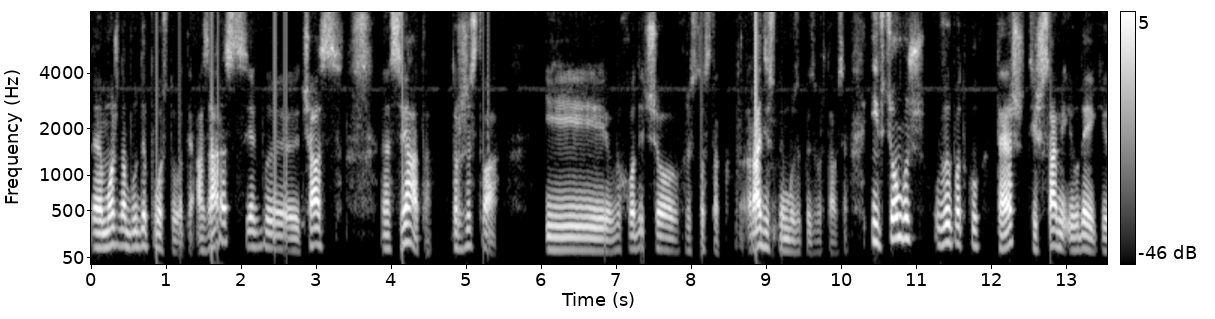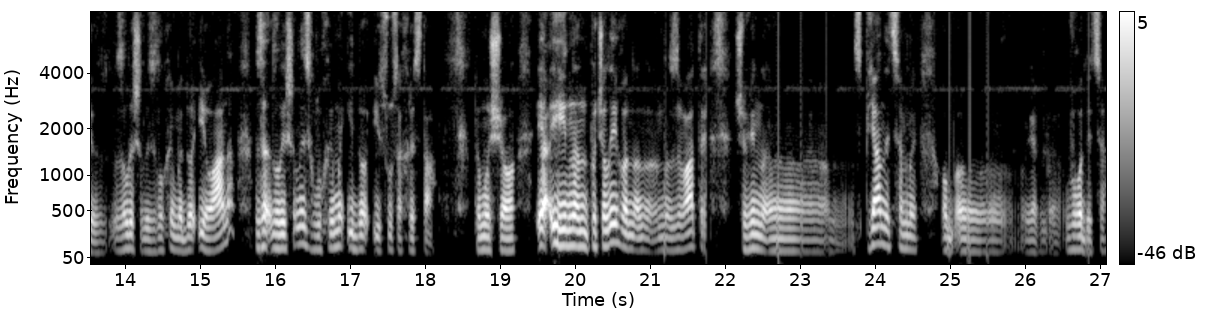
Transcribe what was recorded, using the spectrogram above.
е, можна буде постувати. А зараз якби час е, свята, торжества. І виходить, що Христос так радісною музикою звертався. І в цьому ж випадку теж ті ж самі іудеї, які залишились глухими до Іоанна, залишились глухими і до Ісуса Христа. Тому що і, почали його на- на- називати, що він е, з п'яницями об, е, якби, водиться,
